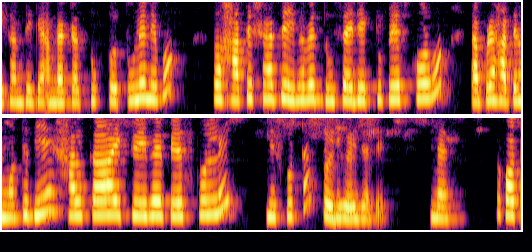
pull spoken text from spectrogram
এখান থেকে আমরা একটা টুকরো তুলে নেব। তো হাতের সাহায্যে এইভাবে দু সাইডে একটু প্রেস করব, তারপরে হাতের মধ্যে দিয়ে হালকা একটু এইভাবে প্রেস করলেই বিস্কুটটা তৈরি হয়ে যাবে। ব্যাস, তো কত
